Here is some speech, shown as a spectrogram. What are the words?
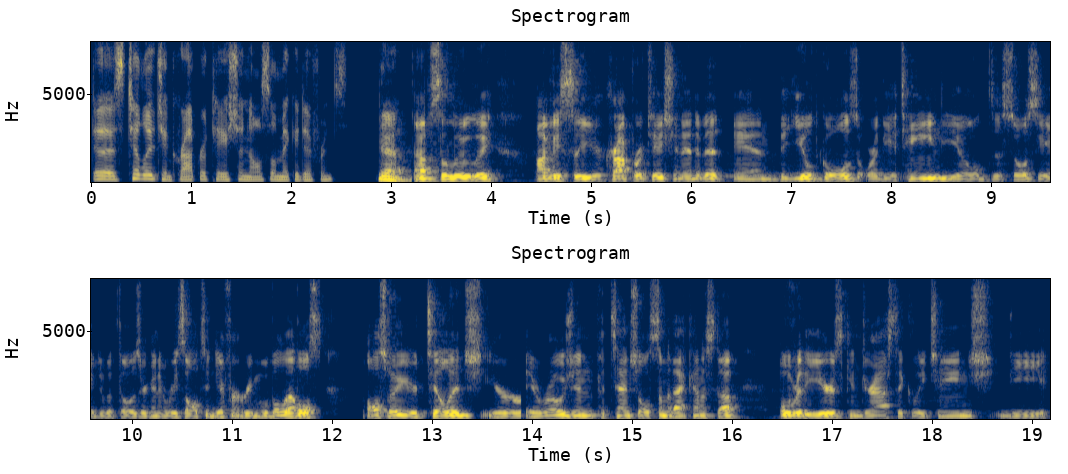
Does tillage and crop rotation also make a difference? Yeah absolutely. Obviously your crop rotation end of it and the yield goals or the attained yields associated with those are going to result in different removal levels also your tillage your erosion potential some of that kind of stuff over the years can drastically change the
